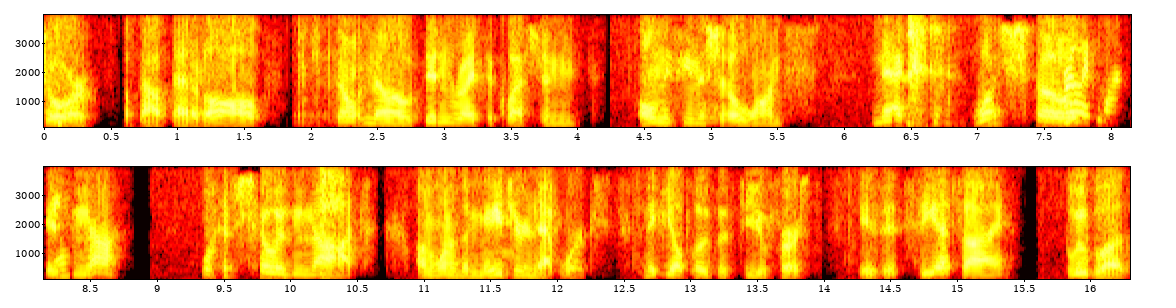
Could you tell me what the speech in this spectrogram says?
sure about that at all. Don't know. Didn't write the question. Only seen the show once. Next, what show Really is not? What show is not on one of the major networks? Nikki, I'll pose this to you first. Is it CSI, Blue Bloods,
